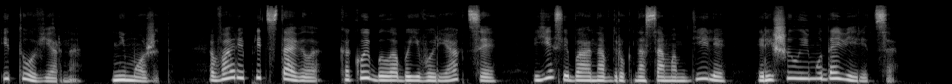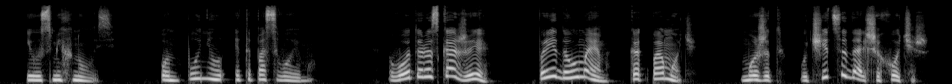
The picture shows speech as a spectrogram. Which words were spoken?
И то верно, не может. Варя представила, какой была бы его реакция, если бы она вдруг на самом деле решила ему довериться. И усмехнулась. Он понял это по-своему. «Вот и расскажи. Придумаем, как помочь. Может, учиться дальше хочешь?»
